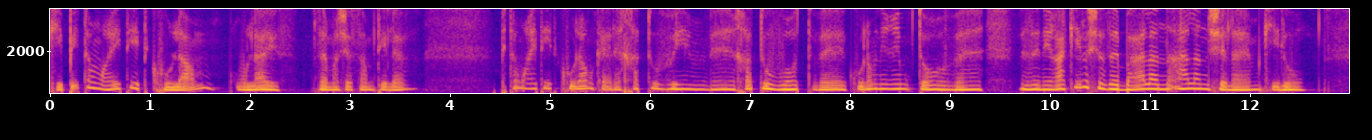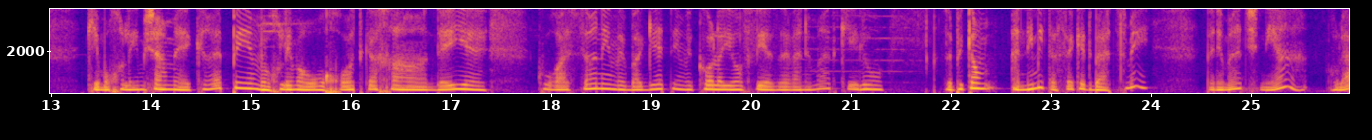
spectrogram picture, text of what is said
כי פתאום ראיתי את כולם, אולי זה מה ששמתי לב. פתאום ראיתי את כולם כאלה חטובים וחטובות, וכולם נראים טוב. וזה נראה כאילו שזה באהלן אהלן שלהם, כאילו, כי הם אוכלים שם אה, קרפים ואוכלים ארוחות ככה די אה, קורסונים ובגטים וכל היופי הזה, ואני אומרת, כאילו, זה פתאום, אני מתעסקת בעצמי, ואני אומרת, שנייה, אולי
